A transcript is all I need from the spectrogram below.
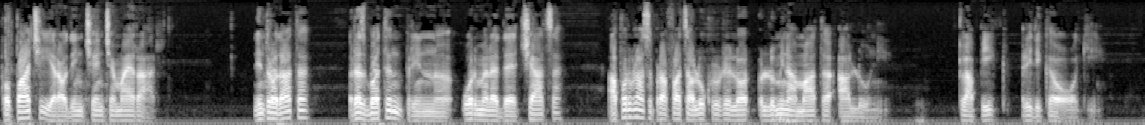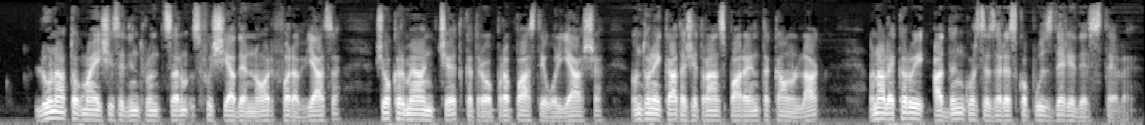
Copacii erau din ce în ce mai rari. Dintr-o dată, răzbătând prin urmele de ceață, apărut la suprafața lucrurilor lumina mată a lunii. Clapic ridică ochii. Luna tocmai ieșise dintr-un țărm sfâșiat de nori, fără viață, și o cârmea încet către o prăpastie uriașă, întunecată și transparentă ca un lac, în ale cărui adâncuri se zăresc o puzderie de stele.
